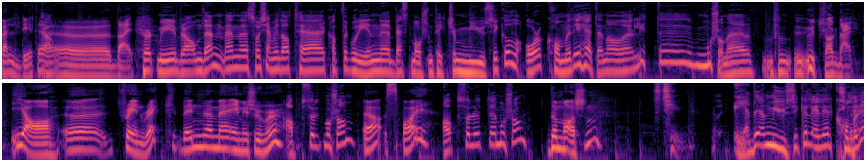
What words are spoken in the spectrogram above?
veldig til eh, der. Hørt mye bra om den, men eh, så kommer vi da til kategorien Best Motion Picture Musical or Comedy, heter den, og litt uh, morsomme utslag der. Ja. Uh, Trainwreck, den med Amy Schumer. Absolutt morsom. Ja, Spy. Absolutt morsom. The Martian. Er det en musical eller comedy?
